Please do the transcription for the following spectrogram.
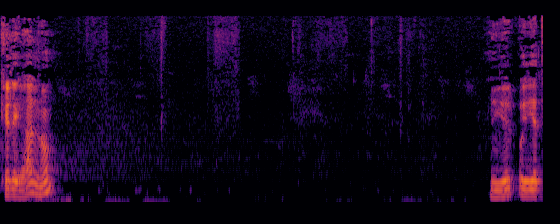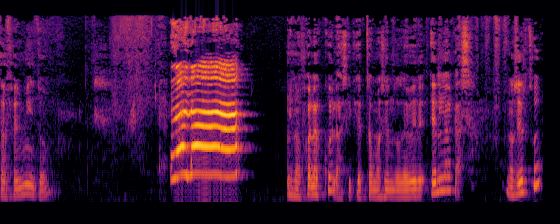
Qué legal, ¿no? Miguel hoy día está enfermito. Y no fue a la escuela, así que estamos haciendo deberes en la casa. ¿No es cierto?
